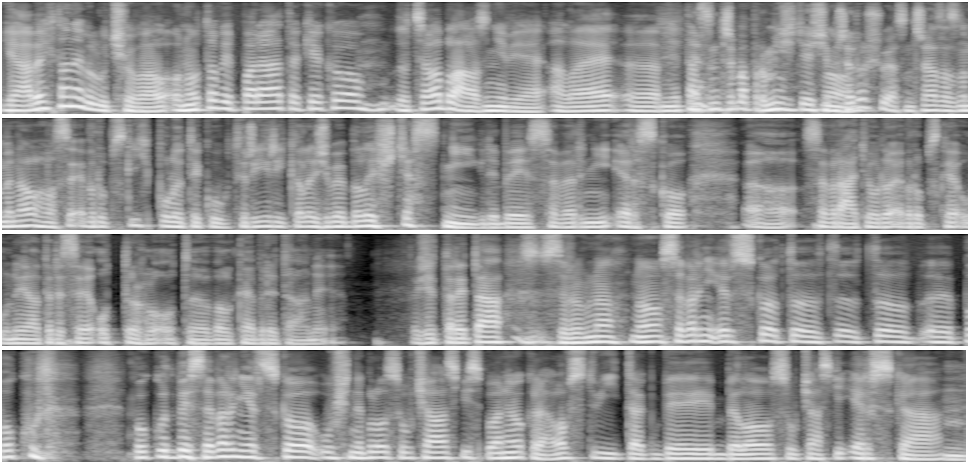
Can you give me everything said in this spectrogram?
Já bych to nevylučoval. Ono to vypadá tak jako docela bláznivě, ale uh, mě tam... Já jsem třeba, promiň, že tě ještě no. přerušu, já jsem třeba zaznamenal hlasy evropských politiků, kteří říkali, že by byli šťastní, kdyby Severní Irsko uh, se vrátilo do Evropské unie a tedy se je odtrhlo od uh, Velké Británie. Takže tady ta... Zrovna, no, Severní Irsko, to, to, to, eh, pokud, pokud by Severní Irsko už nebylo součástí Spojeného království, tak by bylo součástí Irska, hmm.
